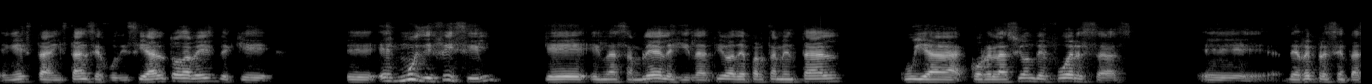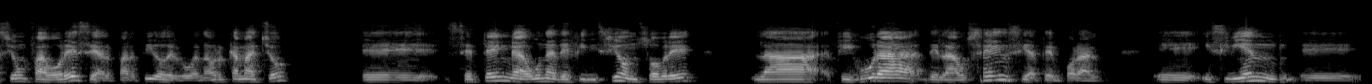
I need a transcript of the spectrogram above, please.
en esta instancia judicial, toda vez de que es muy difícil que en la Asamblea Legislativa Departamental, cuya correlación de fuerzas de representación favorece al partido del gobernador Camacho, eh, se tenga una definición sobre la figura de la ausencia temporal. Eh, y si bien eh,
